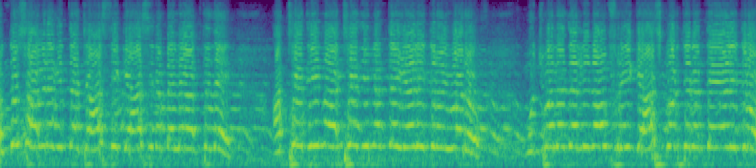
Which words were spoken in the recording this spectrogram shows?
ಒಂದು ಸಾವಿರಕ್ಕಿಂತ ಜಾಸ್ತಿ ಗ್ಯಾಸಿನ ಬೆಲೆ ಆಗ್ತದೆ. ಅಚ್ಚೆ ದಿನ ಅಚ್ಚೆ ದಿನ ಅಂತ ಹೇಳಿದ್ರು ಇವರು. ಉಜ್ವಲದಲ್ಲಿ ನಾವು ಫ್ರೀ ಗ್ಯಾಸ್ ಕೊಡ್ತೀವಿ ಅಂತ ಹೇಳಿದ್ರು.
